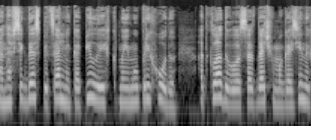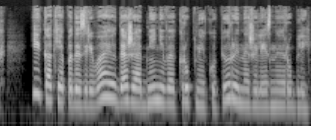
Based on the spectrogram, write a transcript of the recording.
Она всегда специально копила их к моему приходу, откладывала со сдач в магазинах и, как я подозреваю, даже обменивая крупные купюры на железные рубли.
